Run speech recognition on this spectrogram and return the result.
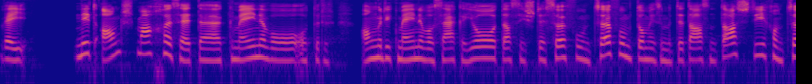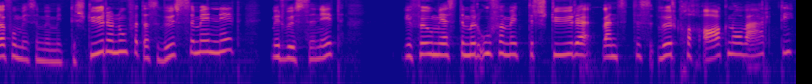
wollen nicht Angst machen. Es hat äh, Gemeinden wo, oder andere Gemeinden, die sagen, ja, das ist so viel und so viel und da müssen wir das und das streichen und so viel müssen wir mit den Steuern rauf. Das wissen wir nicht. Wir wissen nicht, wie viel müssten wir rauf mit den Steuern, wenn es das wirklich angenommen werde.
